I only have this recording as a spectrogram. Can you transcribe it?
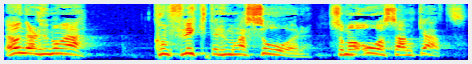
Jag undrar hur många konflikter, hur många sår som har åsamkats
